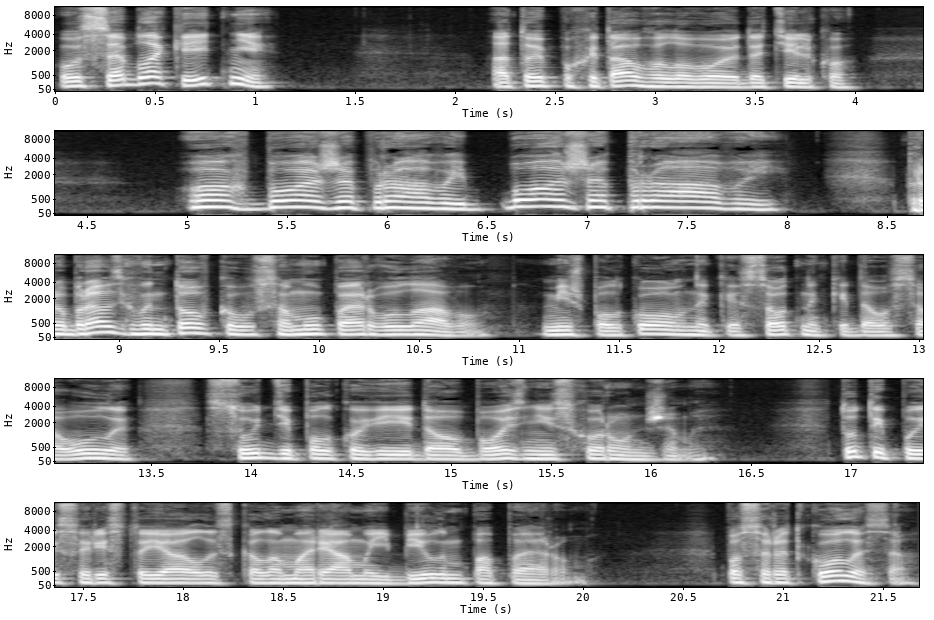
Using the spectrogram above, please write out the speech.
усе блакитні. А той похитав головою да тільки. Ох, Боже правий, Боже правий. Пробравсь гвинтовка у саму перву лаву, між полковники, сотники да осаули, судді полкові да обозні з хорунжими. Тут і писарі стояли з каламарями й білим папером. Посеред колеса,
